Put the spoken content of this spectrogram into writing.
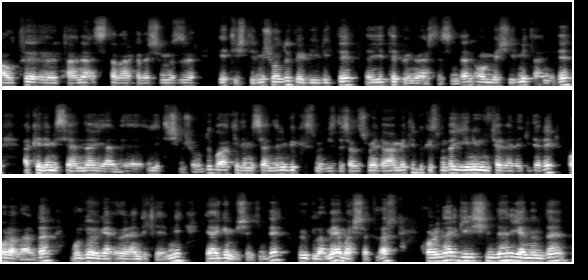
6 e, tane asistan arkadaşımızı yetiştirmiş olduk ve birlikte e, Yeditepe Üniversitesi'nden 15-20 tane de akademisyenler yerde yetişmiş oldu. Bu akademisyenlerin bir kısmı bizde çalışmaya devam etti, bir kısmı da yeni ünitelere giderek oralarda burada öğrendiklerini yaygın bir şekilde uygulamaya başladılar Koroner girişimler yanında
